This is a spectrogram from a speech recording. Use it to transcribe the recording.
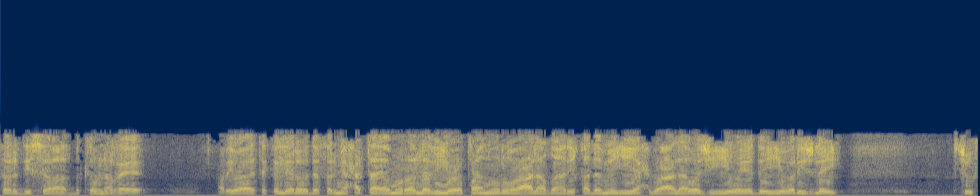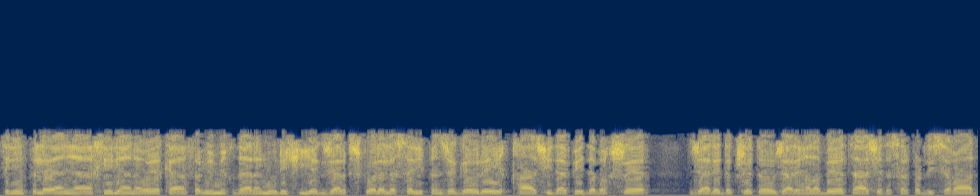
پردی سێرات بکەونە ڕێ روايتك اللي فرمي حتى يمر الذي يعطى نوره على ظهر قدميه يحبو على وجهه ويديه ورجليه. بچووکترین پلیان ئەخیریان ئەوەیە کە فەرمی مقدارە نورێکی یەکجار پسکۆلە لەسەری پەنجە گەورەی قاشیدا پێی دەبەخشێ جارێ دەکشێتەوە جارێ هەڵەبێت تا چێتە سەرپەردی سیرات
